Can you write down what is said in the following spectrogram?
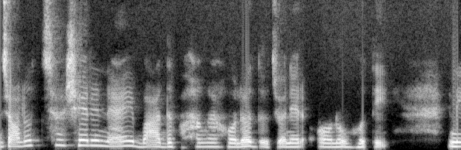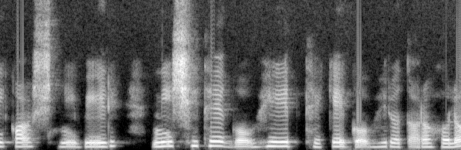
জলোচ্ছ্বাসের ন্যায় বাঁধ ভাঙা হলো দুজনের অনুভূতি। নিকষ নিবিড়, নিশীথে গভীর থেকে গভীরতর হলো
